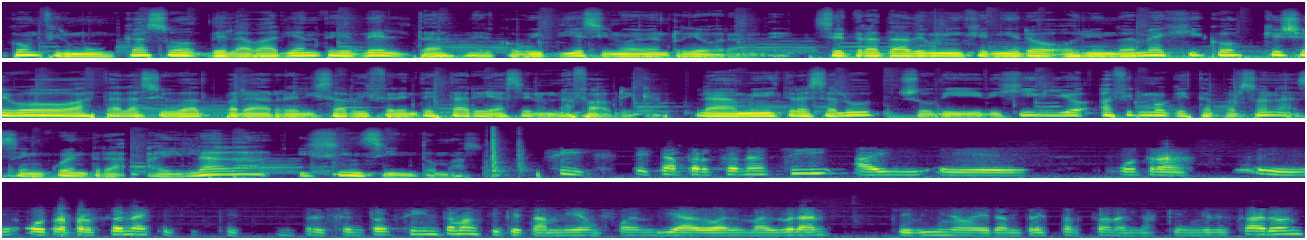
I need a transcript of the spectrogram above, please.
confirmó un caso de la variante Delta del COVID-19 en Río Grande. Se trata de un ingeniero oriundo de México que llegó hasta la ciudad para realizar diferentes tareas en una fábrica. La ministra de Salud, Judy Digilio, afirmó que esta persona se encuentra aislada y sin síntomas. Sí, esta persona sí, hay eh, otra, eh, otra persona que, que presentó síntomas y que también fue enviado al Malbrán que vino, eran tres personas las que ingresaron,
